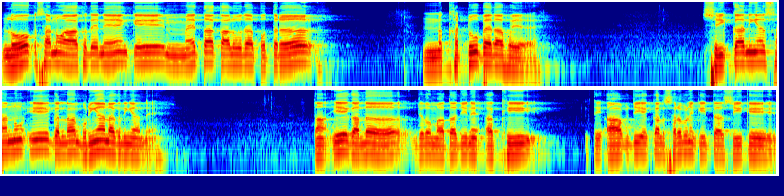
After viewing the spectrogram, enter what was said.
ਲੋਕ ਸਾਨੂੰ ਆਖਦੇ ਨੇ ਕਿ ਮਹਿਤਾ ਕਾਲੂ ਦਾ ਪੁੱਤਰ ਨਖੱਟੂ ਪੈਦਾ ਹੋਇਆ ਹੈ। ਸ਼ਰੀਕਾਂ ਦੀਆਂ ਸਾਨੂੰ ਇਹ ਗੱਲਾਂ ਬੁਰੀਆਂ ਲੱਗਦੀਆਂ ਨੇ। ਤਾਂ ਇਹ ਗੱਲ ਜਦੋਂ ਮਾਤਾ ਜੀ ਨੇ ਆਖੀ ਤੇ ਆਪ ਜੀ ਇਹ ਕੱਲ ਸਰਵਣ ਕੀਤਾ ਸੀ ਕਿ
